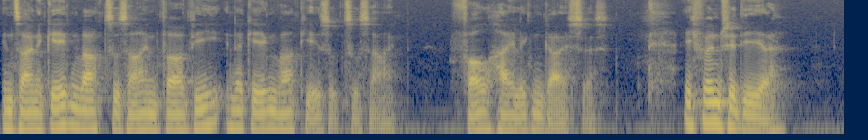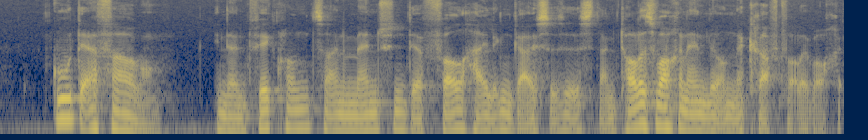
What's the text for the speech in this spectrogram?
In seiner Gegenwart zu sein, war wie in der Gegenwart Jesu zu sein, voll Heiligen Geistes. Ich wünsche dir gute Erfahrung in der Entwicklung zu einem Menschen, der voll Heiligen Geistes ist. Ein tolles Wochenende und eine kraftvolle Woche.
